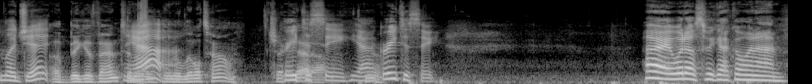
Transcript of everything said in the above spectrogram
Legit. a big event in, Yeah. a, in a little town. Check great to out. see. Yeah, great to see. All right, what else we got going on?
